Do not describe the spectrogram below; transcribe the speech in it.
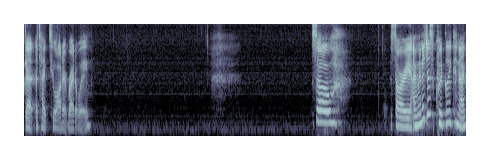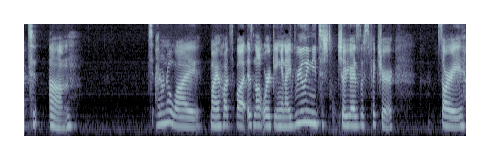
get a Type 2 audit right away. So, sorry, I'm gonna just quickly connect. Um, t- I don't know why my hotspot is not working, and I really need to sh- show you guys this picture. Sorry. You're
